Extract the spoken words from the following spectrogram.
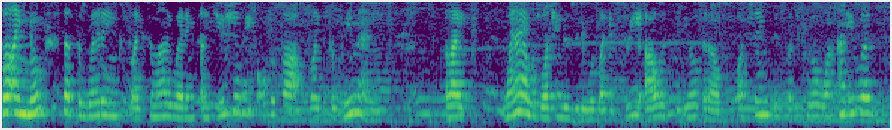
well, I noticed that the weddings, like Somali weddings, are usually all about like the women. Like when I was watching this video, it was like a three hours video that I was watching this particular one, and it was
